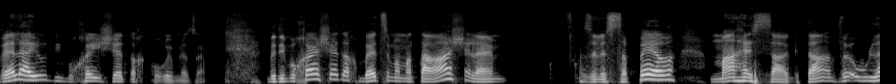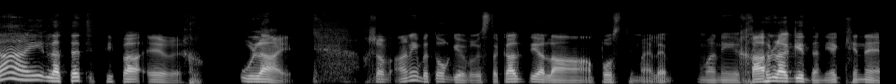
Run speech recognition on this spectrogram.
ואלה היו דיווחי שטח קוראים לזה. ודיווחי השטח בעצם המטרה שלהם זה לספר מה השגת ואולי לתת טיפה ערך. אולי. עכשיו, אני בתור גבר הסתכלתי על הפוסטים האלה, ואני חייב להגיד, אני אהיה כנה,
